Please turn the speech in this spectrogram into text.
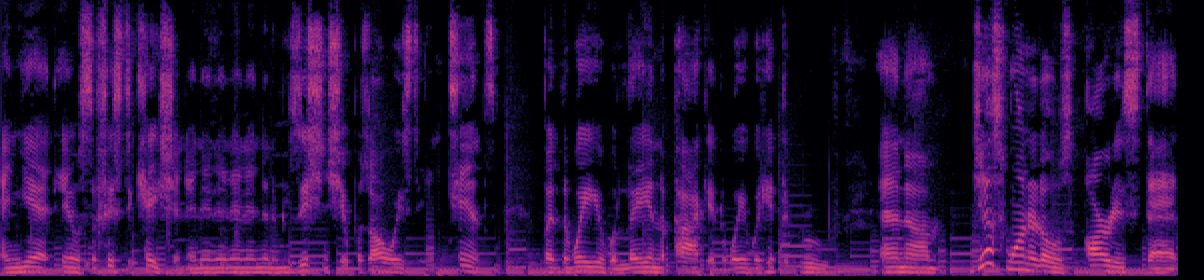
and yet it was sophistication. And then and, and, and the musicianship was always intense, but the way it would lay in the pocket, the way it would hit the groove, and um, just one of those artists that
